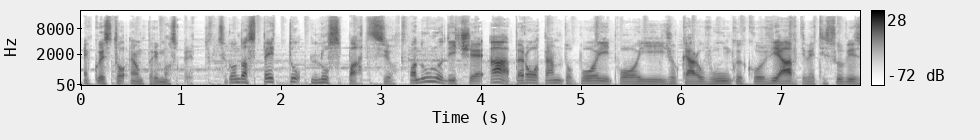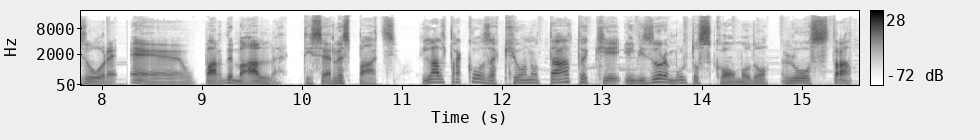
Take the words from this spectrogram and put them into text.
E questo è un primo aspetto. Secondo aspetto, lo spazio. Quando uno dice, ah, però tanto poi puoi giocare ovunque col VR, ti metti sul visore, è un par de balle, ti serve spazio. L'altra cosa che ho notato è che il visore è molto scomodo, lo strap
